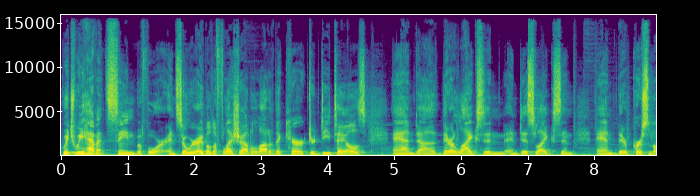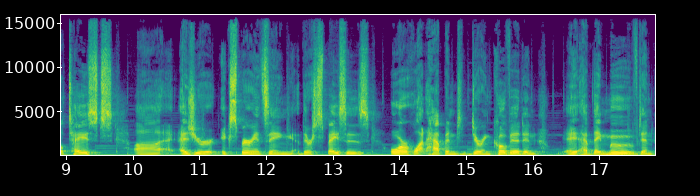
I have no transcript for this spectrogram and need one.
which we haven't seen before. And so we're able to flesh out a lot of the character details and uh, their likes and, and, dislikes and, and their personal tastes uh, as you're experiencing their spaces or what happened during COVID and eh, have they moved and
